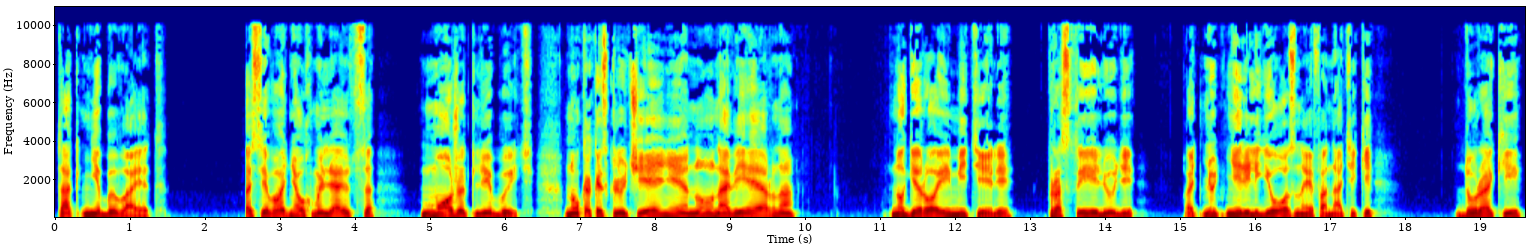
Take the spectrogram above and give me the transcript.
так не бывает. А сегодня ухмыляются, может ли быть? Ну, как исключение, ну, наверное. Но герои метели, простые люди, отнюдь не религиозные фанатики. Дураки?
